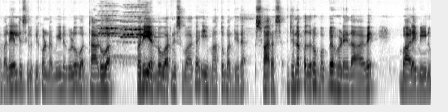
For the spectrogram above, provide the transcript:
ಬಲೆಯಲ್ಲಿ ಸಿಲುಕಿಕೊಂಡ ಮೀನುಗಳು ಒದ್ದಾಡುವ ಪರಿಯನ್ನು ವರ್ಣಿಸುವಾಗ ಈ ಮಾತು ಬಂದಿದೆ. ಸ್ವಾರಸ್ಯ. ಜನಪದರು ಬೊಬ್ಬೆ ಹೊಡೆದಾವೆ ಬಾಳೆ ಮೀನು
